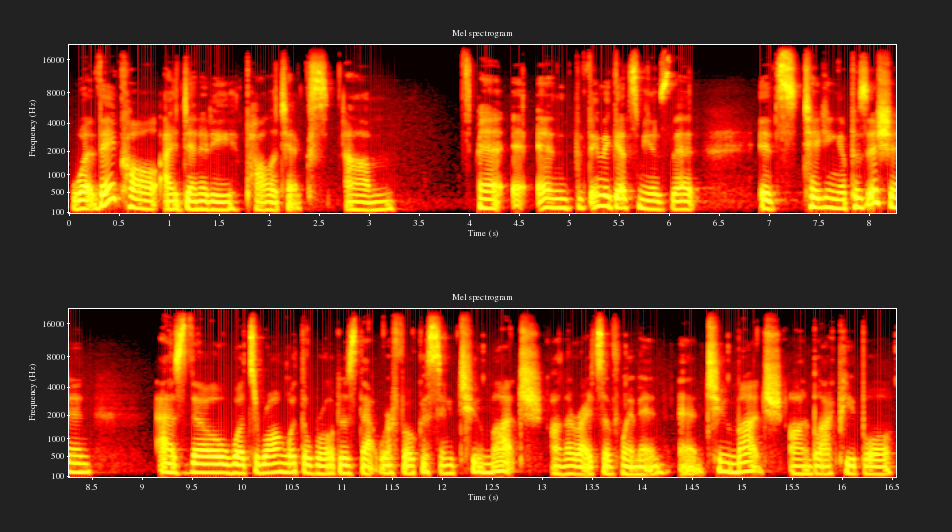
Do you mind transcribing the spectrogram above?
what they call identity politics. Um, and, and the thing that gets me is that it's taking a position as though what's wrong with the world is that we're focusing too much on the rights of women and too much on Black people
